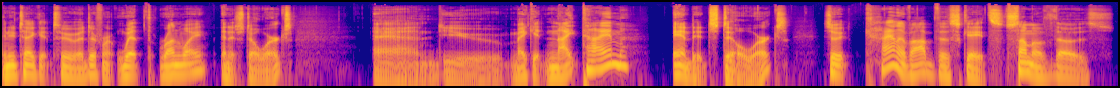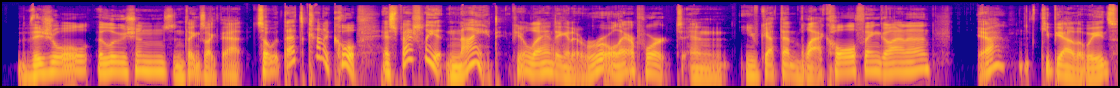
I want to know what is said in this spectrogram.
And you take it to a different width runway, and it still works and you make it nighttime and it still works. So it kind of obfuscates some of those visual illusions and things like that. So that's kind of cool, especially at night. If you're landing at a rural airport and you've got that black hole thing going on, yeah, keep you out of the weeds,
